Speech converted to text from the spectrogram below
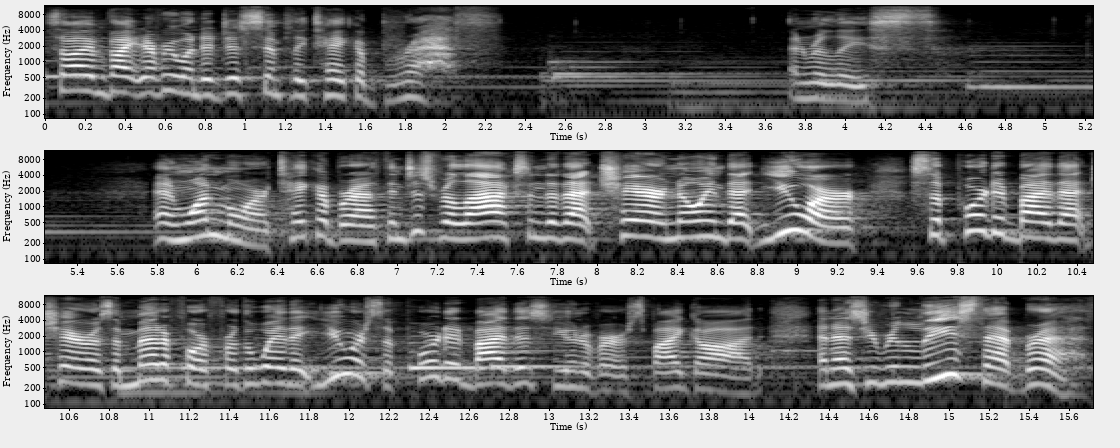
So I invite everyone to just simply take a breath and release. And one more, take a breath and just relax into that chair, knowing that you are supported by that chair as a metaphor for the way that you are supported by this universe, by God. And as you release that breath,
